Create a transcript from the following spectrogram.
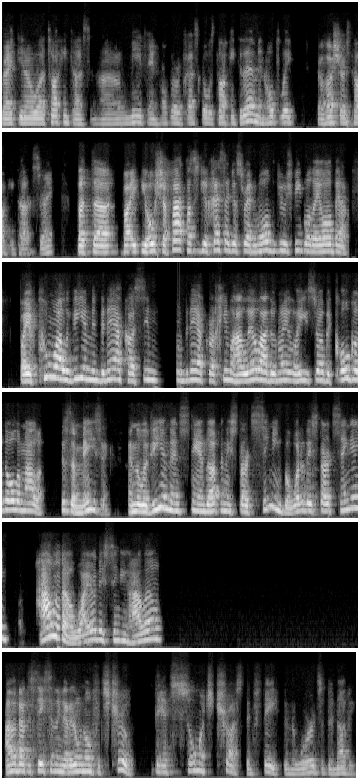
right? You know, uh, talking to us, and uh, miyitain. Hopefully, Rav was talking to them, and hopefully, Rav Asher is talking to us, right? But uh, by Yehoshaphat, Pasuk Yerches, I just read, and all the Jewish people, they all bow. By Aleviyim in This is amazing. And the Levium then stand up and they start singing. But what do they start singing? Hallel. Why are they singing Hallel? I'm about to say something that I don't know if it's true. They had so much trust and faith in the words of the Navi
